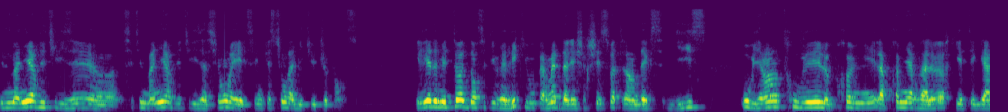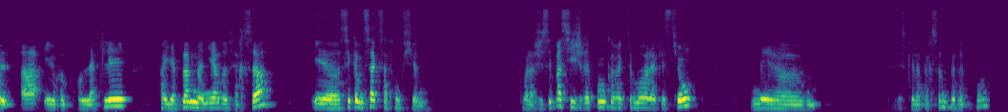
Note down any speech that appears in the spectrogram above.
manière d'utiliser, euh, c'est une manière d'utilisation et c'est une question d'habitude, je pense. Il y a des méthodes dans cette librairie qui vous permettent d'aller chercher soit l'index 10, ou bien trouver le premier, la première valeur qui est égale à et reprendre la clé. Enfin, il y a plein de manières de faire ça. Et euh, c'est comme ça que ça fonctionne. Voilà, je ne sais pas si je réponds correctement à la question, mais euh, est-ce que la personne peut répondre?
